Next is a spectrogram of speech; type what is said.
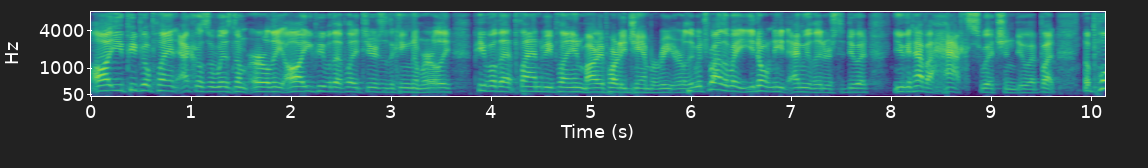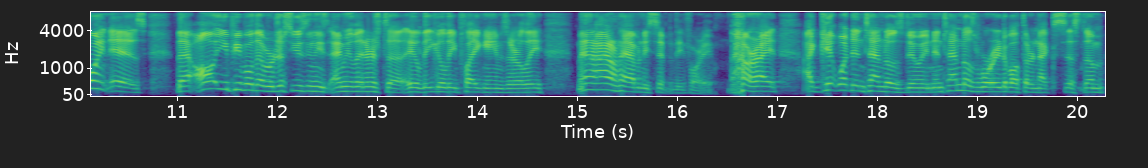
All you people playing echoes of wisdom early all you people that played tears of the kingdom early people that plan to be playing mario party Party Jamboree early, which by the way, you don't need emulators to do it. You can have a hack switch and do it. But the point is that all you people that were just using these emulators to illegally play games early, man, I don't have any sympathy for you. All right. I get what Nintendo's doing. Nintendo's worried about their next system.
